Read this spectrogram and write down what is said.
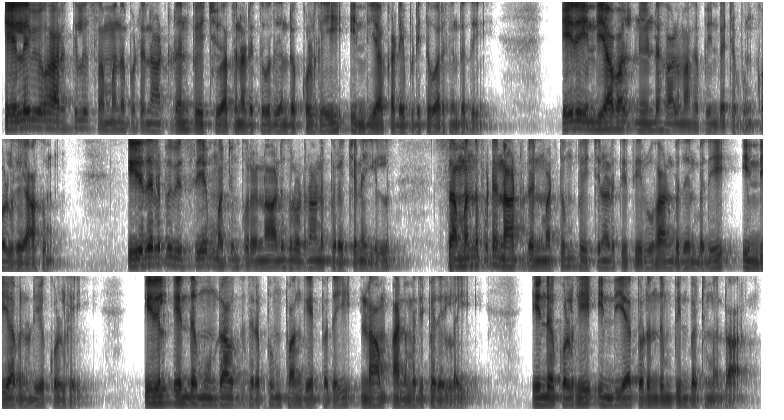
எல்லை விவகாரத்தில் சம்பந்தப்பட்ட நாட்டுடன் பேச்சுவார்த்தை நடத்துவது என்ற கொள்கையை இந்தியா கடைபிடித்து வருகின்றது. இது இந்தியாவால் நீண்ட காலமாக பின்பற்றப்படும் கொள்கையாகும். இருதரப்பு விஷயம் மற்றும் பிற நாடுகளுடனான பிரச்சனையில் சம்பந்தப்பட்ட நாட்டுடன் மட்டும் பேச்சு நடத்தி தீர்வு காண்பது என்பதே இந்தியாவினுடைய கொள்கை. இதில் எந்த மூன்றாவது தரப்பும் பங்கேற்பதை நாம் அனுமதிப்பதில்லை. இந்த கொள்கையை இந்தியா தொடர்ந்தும் பின்பற்றும் என்றார்.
